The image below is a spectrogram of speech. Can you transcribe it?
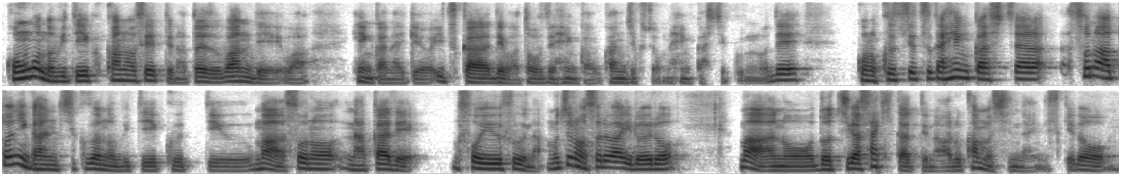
今後伸びていく可能性っていうのはとりあえずワンデーは変化ないけど5日では当然変化眼軸長も変化してくるのでこの屈折が変化したらその後に眼軸が伸びていくっていうまあその中でそういうふうなもちろんそれはいろいろまああのどっちが先かっていうのはあるかもしれないんですけど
